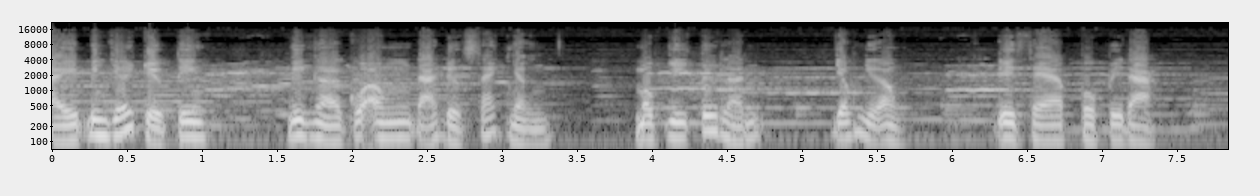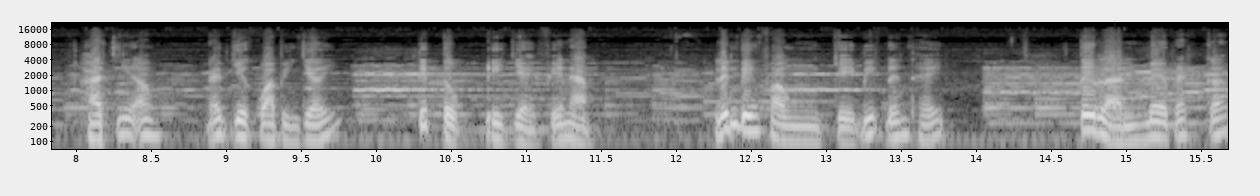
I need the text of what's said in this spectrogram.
Tại biên giới Triều Tiên, nghi ngờ của ông đã được xác nhận. Một vị tư lệnh giống như ông, đi xe Popida, hệt như ông đã vượt qua biên giới, tiếp tục đi về phía nam. Lính biên phòng chỉ biết đến thế. Tư lệnh Meredkov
